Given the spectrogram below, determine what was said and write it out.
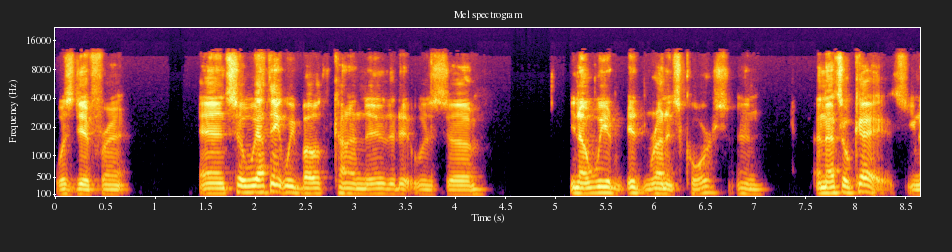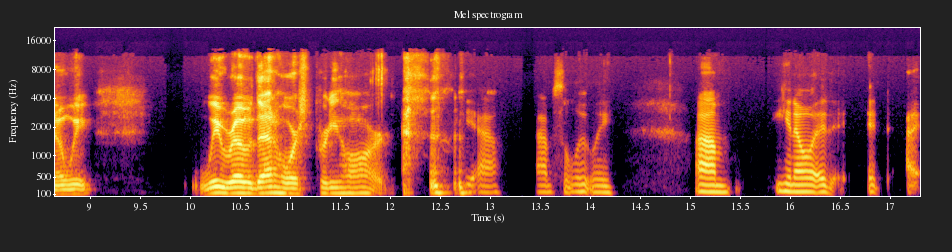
was different and so we, I think we both kind of knew that it was, um, you know, we had, it run its course, and and that's okay. It's you know we we rode that horse pretty hard. yeah, absolutely. Um, you know, it it I,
